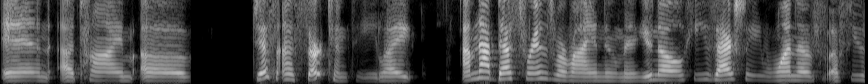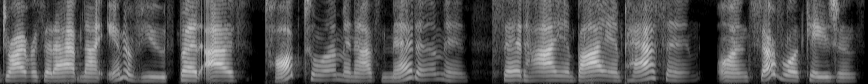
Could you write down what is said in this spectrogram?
in a time of just uncertainty. Like I'm not best friends with Ryan Newman. You know, he's actually one of a few drivers that I have not interviewed, but I've talked to him and I've met him and said hi and bye and passing on several occasions.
